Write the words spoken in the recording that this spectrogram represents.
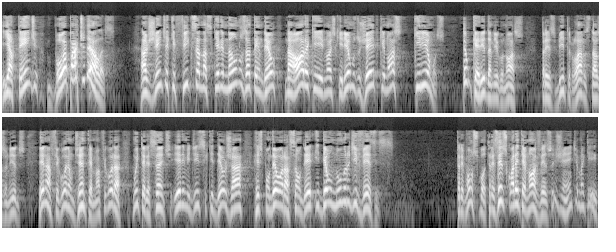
e atende boa parte delas. A gente é que fixa nas que ele não nos atendeu na hora que nós queríamos, do jeito que nós queríamos. Tem um querido amigo nosso, presbítero lá nos Estados Unidos, ele é uma figura, é um gentleman, uma figura muito interessante, e ele me disse que Deus já respondeu a oração dele e deu o um número de vezes. Vamos supor, 349 vezes. Gente, mas que.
